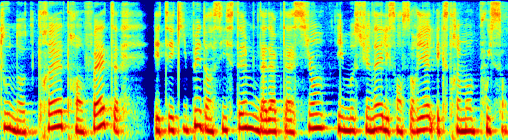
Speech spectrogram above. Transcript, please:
tout notre être, en fait, est équipé d'un système d'adaptation émotionnelle et sensorielle extrêmement puissant.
